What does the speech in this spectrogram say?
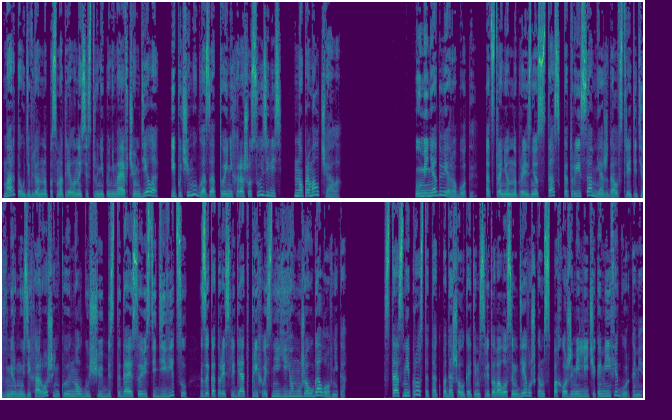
Марта удивленно посмотрела на сестру, не понимая, в чем дело, и почему глаза той нехорошо сузились, но промолчала. «У меня две работы», — отстраненно произнес Стас, который и сам не ожидал встретить в Мирмузе хорошенькую, но лгущую без стыда и совести девицу, за которой следят прихвостни ее мужа-уголовника. Стас не просто так подошел к этим светловолосым девушкам с похожими личиками и фигурками.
